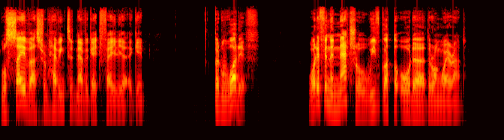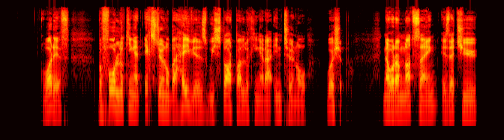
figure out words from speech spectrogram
will save us from having to navigate failure again. But what if? What if in the natural we've got the order the wrong way around? What if before looking at external behaviors, we start by looking at our internal worship. Now, what I'm not saying is that you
